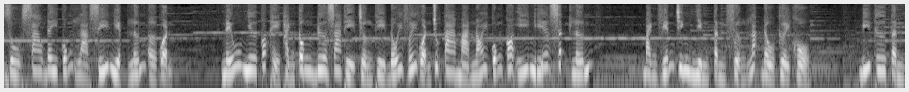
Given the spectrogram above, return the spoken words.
Dù sao đây cũng là xí nghiệp lớn ở quận. Nếu như có thể thành công đưa ra thị trường thì đối với quận chúng ta mà nói cũng có ý nghĩa rất lớn. Bành Viễn Trinh nhìn Tần Phượng lắc đầu cười khổ. Bí thư Tần,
